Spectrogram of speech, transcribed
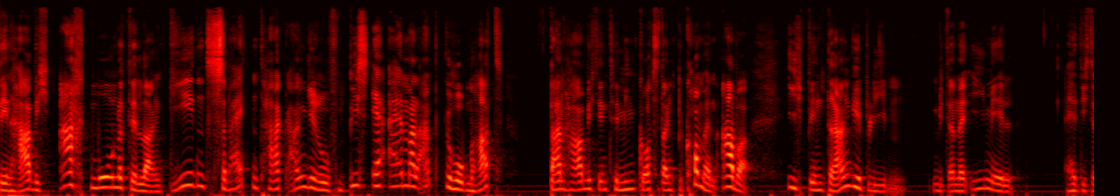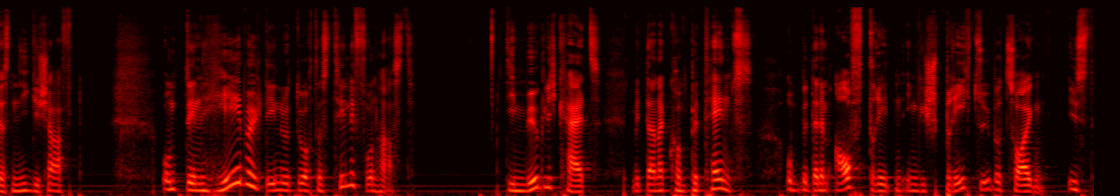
Den habe ich acht Monate lang jeden zweiten Tag angerufen, bis er einmal abgehoben hat. Dann habe ich den Termin Gott sei Dank bekommen. Aber ich bin dran geblieben. Mit einer E-Mail hätte ich das nie geschafft. Und den Hebel, den du durch das Telefon hast, die Möglichkeit mit deiner Kompetenz und mit deinem Auftreten im Gespräch zu überzeugen, ist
